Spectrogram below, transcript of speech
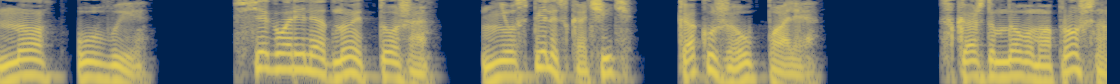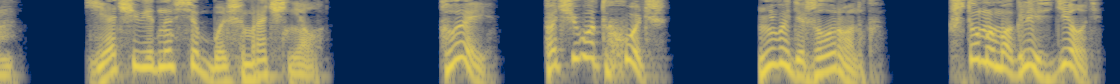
но, увы. Все говорили одно и то же. Не успели скачить, как уже упали. С каждым новым опрошенным я, очевидно, все больше мрачнел. «Клей, а чего ты хочешь?» Не выдержал Ронг. Что мы могли сделать?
